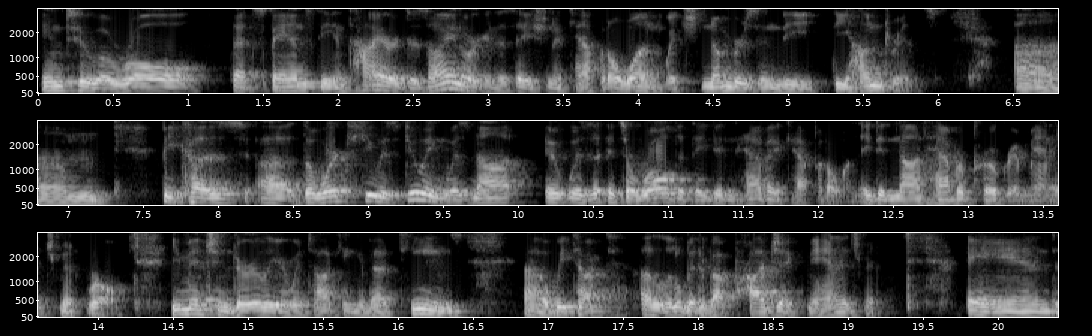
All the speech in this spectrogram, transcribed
into a role that spans the entire design organization at Capital One, which numbers in the, the hundreds um, because uh, the work she was doing was not it was it's a role that they didn't have at Capital One. They did not have a program management role. You mentioned earlier when talking about teams, uh, we talked a little bit about project management, and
